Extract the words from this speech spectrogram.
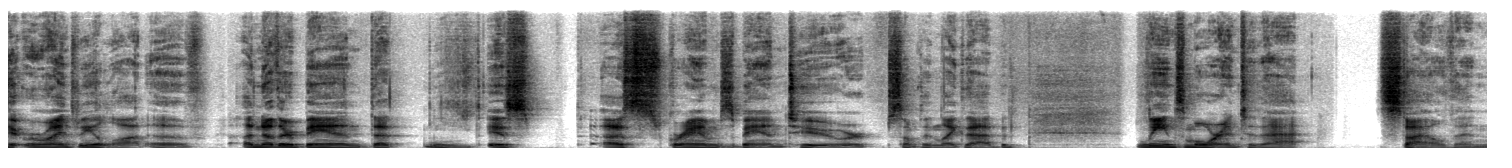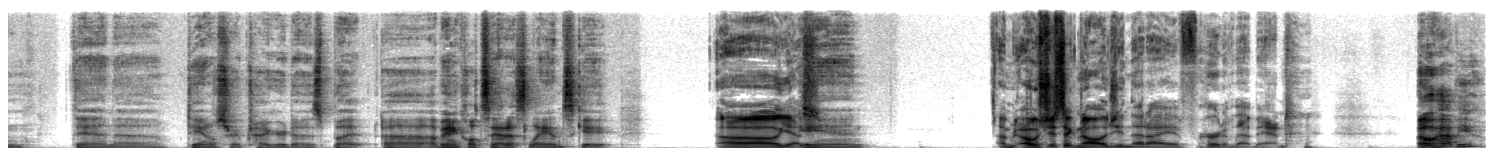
It reminds me a lot of another band that is a skramz band too, or something like that, but leans more into that style than than uh, Daniel Striped Tiger does. But uh, a band called Saddest Landscape, Oh yes, and I'm, I was just acknowledging that I have heard of that band. oh, have you?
